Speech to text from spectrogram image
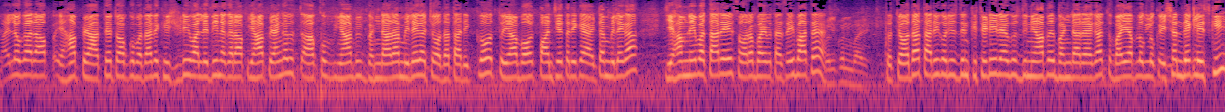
भाई लोग अगर आप यहाँ पे आते हैं तो आपको बता दें खिचड़ी वाले दिन अगर आप यहाँ पे आएँगे तो आपको यहाँ भी भंडारा मिलेगा चौदह तारीख को। तो यहाँ बहुत पाँच छह तरीके का आइटम मिलेगा। ये हम नहीं बता रहे सौरभ भाई बताए सही बात है? बिल्कुल भाई। तो चौदह तारीख को जिस दिन खिचड़ी रहेगी उस दिन यहाँ पे भंडारा रहेगा। तो भाई आप लोग लोकेशन देख ले इसकी।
